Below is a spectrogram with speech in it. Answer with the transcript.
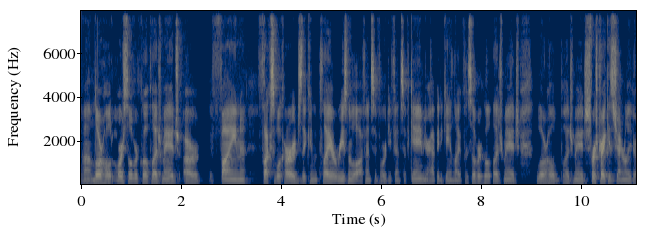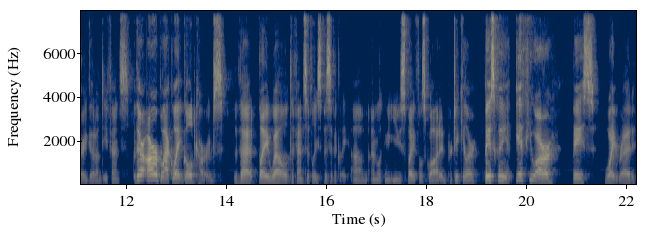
um, Lorehold or Silverquill Pledge Mage are fine, flexible cards that can play a reasonable offensive or defensive game. You're happy to gain life with Silverquill Pledge Mage, Lorehold Pledge Mage. First Strike is generally very good on defense. There are black, white, gold cards that play well defensively specifically. Um, I'm looking at you, Spiteful Squad in particular. Basically, if you are base white red,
